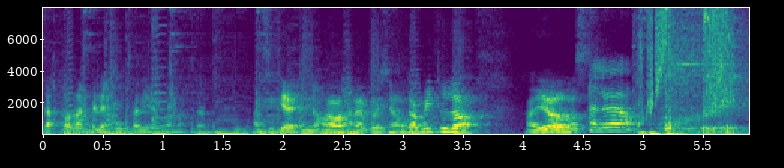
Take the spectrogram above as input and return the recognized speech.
las cosas que les gustaría conocer. Así que nos vemos en el próximo capítulo. Adiós. Hasta luego.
